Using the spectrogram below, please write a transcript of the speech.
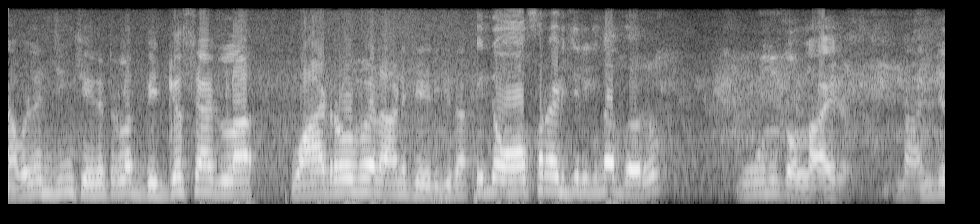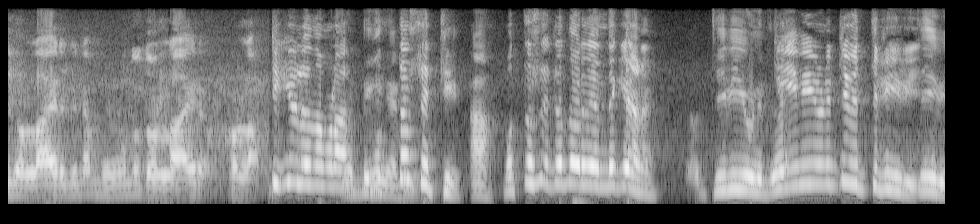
double എൻജിങ് ചെയ്തിട്ടുള്ള ബിഗ്ഗസ്റ്റ് ആയിട്ടുള്ള വാർഡ്രോബുകളാണ് ചെയ്തിരിക്കുന്നത്. ഇതിന്റെ ഓഫർ അടിച്ചിരിക്കുന്ന വെറും മൂന്ന് തൊള്ളായിരം. അഞ്ച് തൊള്ളായിരത്തിന് മൂന്ന് തൊള്ളായിരം. കൊള്ളാം. നമ്മുടെ ഒട്ടിക്കും, സെറ്റ് മൊത്ത സെറ്റ് എന്ന് പറഞ്ഞാൽ എന്തൊക്കെയാണ്? T V unit T V unit with T V TV.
